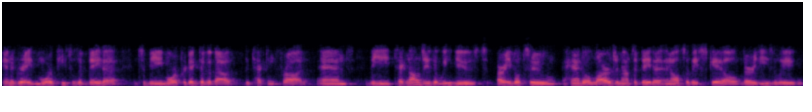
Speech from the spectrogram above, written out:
integrate more pieces of data to be more predictive about detecting fraud. And the technologies that we've used are able to handle large amounts of data and also they scale very easily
